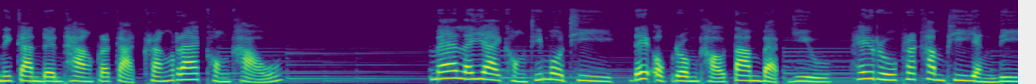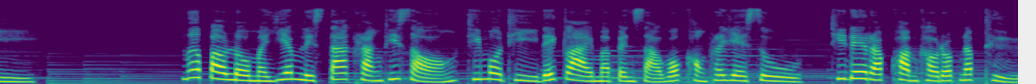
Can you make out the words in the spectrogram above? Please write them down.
ในการเดินทางประกาศครั้งแรกของเขา แม่และยายของทิโมธีได้อบรมเขาตามแบบยิว ให้รู้พระคัมภีร์อย่างดี เมื่อเปาโลมาเยี่ยมลิสตาครั้งที่สองทิโมธีได้กลายมาเป็นสาวกของพระเยซูที่ได้รับความเคารพนับถือ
